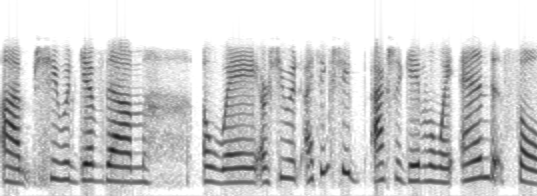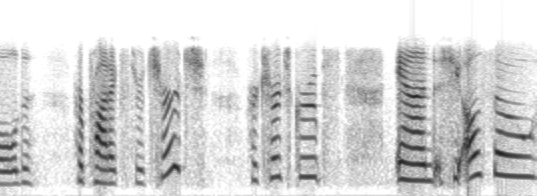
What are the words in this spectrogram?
Um, she would give them away, or she would, I think she actually gave them away and sold her products through church, her church groups, and she also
